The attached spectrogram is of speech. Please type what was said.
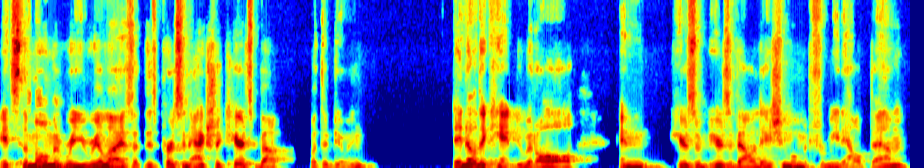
It's the moment where you realize that this person actually cares about what they're doing. They know they can't do it all. And here's a here's a validation moment for me to help them.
